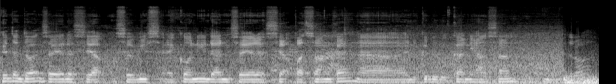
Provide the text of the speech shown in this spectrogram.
Okey tuan-tuan, saya dah siap servis aircon ni dan saya dah siap pasangkan uh, kedudukan yang asal. Draw.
